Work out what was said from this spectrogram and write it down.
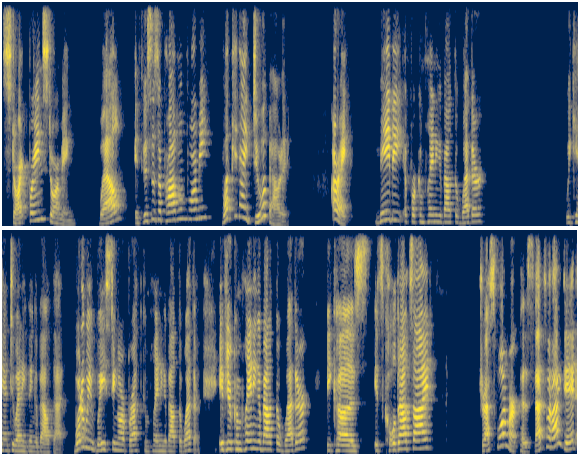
start brainstorming. Well, if this is a problem for me, what can I do about it? All right, maybe if we're complaining about the weather, we can't do anything about that. What are we wasting our breath complaining about the weather? If you're complaining about the weather because it's cold outside, dress warmer because that's what I did.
